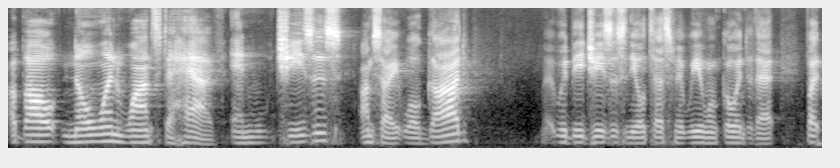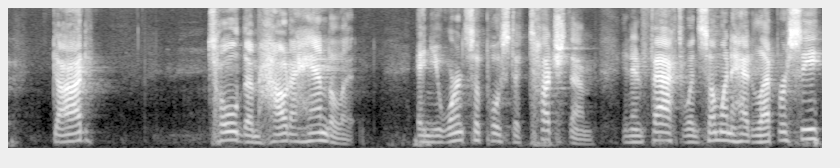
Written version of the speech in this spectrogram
about no one wants to have. And Jesus, I'm sorry, well, God, it would be Jesus in the Old Testament. We won't go into that. But God told them how to handle it. And you weren't supposed to touch them. And in fact, when someone had leprosy,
